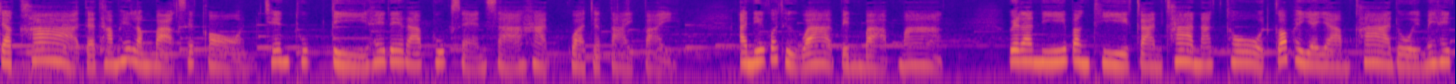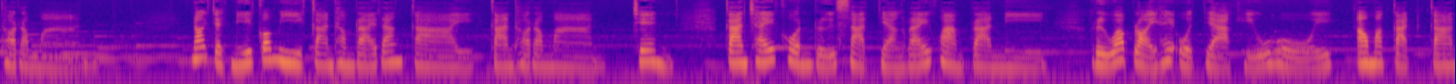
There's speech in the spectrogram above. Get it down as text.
จะฆ่าแต่ทำให้ลำบากเสียก่อน เช่น ทุบตีให้ได้รับทุกแสนสาหัสกว่าจะตายไป อันนี้ก็ถือว่าเป็นบาปมาก เวลานี้บางทีการฆ่านักโทษก็พยายามฆ่าโดยไม่ให้ทรมาน นอกจากนี้ก็มีการทำร้ายร่างกาย การทรมาน เช่น การใช้คนหรือสัตว์อย่างไร้ความปราณี หรือว่าปล่อยให้อดอยากหิวโหย เอามากัดกัน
